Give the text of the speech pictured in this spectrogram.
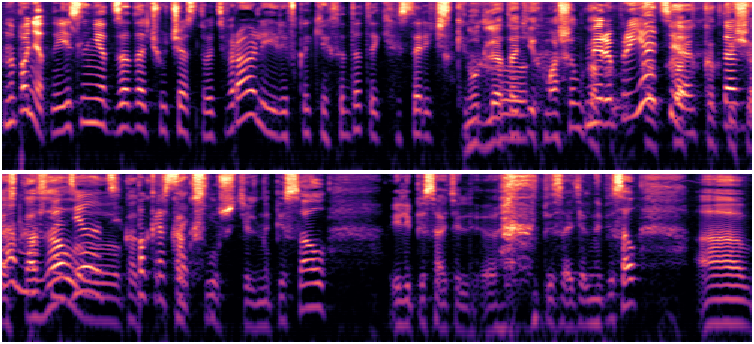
Ну, понятно, если нет задачи участвовать в ралли или в каких-то, да, таких исторических Но для э, таких машин, как, мероприятиях, как, как ты тогда сейчас сказал, как, по как слушатель написал, или писатель, э, писатель написал, а,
